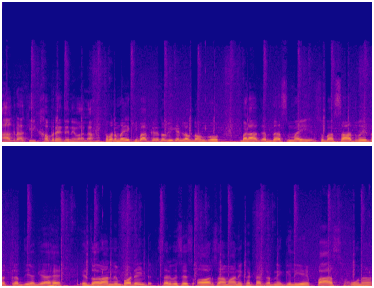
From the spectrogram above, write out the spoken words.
आगरा की खबरें देने वाला हूँ। खबर नंबर एक की बात करें तो वीकेंड लॉकडाउन को बढ़ाकर 10 मई सुबह सात बजे तक कर दिया गया है। इस दौरान इंपॉर्टेंट सर्विसेज़ और सामान इकट्ठा करने के लिए पास होना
